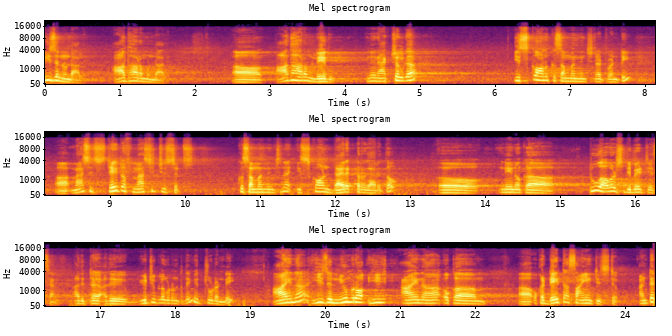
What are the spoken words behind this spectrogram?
రీజన్ ఉండాలి ఆధారం ఉండాలి. ఆధారం లేదు. నేను యాక్చువల్గా ఇస్కాన్కు సంబంధించినటువంటి మ్యాసెజ్ స్టేట్ ఆఫ్ మ్యాసచ్యూసెట్స్కు సంబంధించిన ఇస్కాన్ డైరెక్టర్ గారితో నేను ఒక టూ అవర్స్ డిబేట్ చేశాను. అది అది యూట్యూబ్లో కూడా ఉంటుంది మీరు చూడండి. ఆయన హీజ్ ఎ న్యూమరో హీ ఆయన ఒక ఒక డేటా సైంటిస్ట్. అంటే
